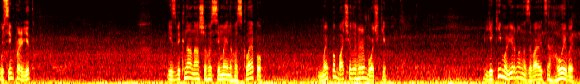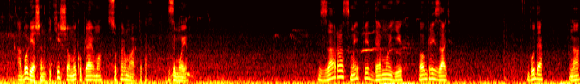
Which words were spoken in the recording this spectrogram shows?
Усім привіт! Із вікна нашого сімейного склепу ми побачили грибочки, які, ймовірно, називаються гливи або вішанки, ті, що ми купляємо в супермаркетах зимою. Зараз ми підемо їх обрізати. Буде на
